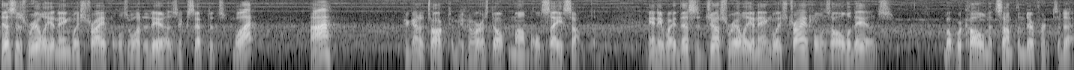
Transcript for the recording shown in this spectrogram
This is really an English trifle, is what it is, except it's what? Huh? If you're going to talk to me, Doris, don't mumble, say something. Anyway, this is just really an English trifle, is all it is. But we're calling it something different today.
